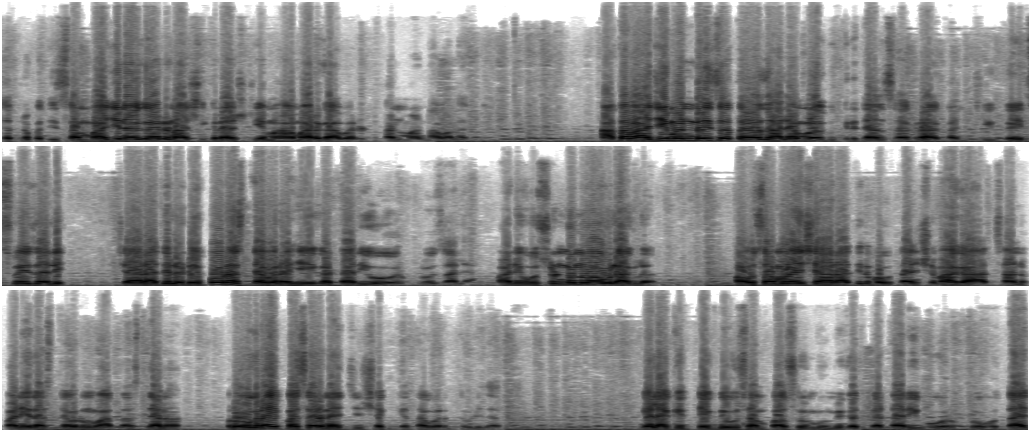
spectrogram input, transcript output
छत्रपती संभाजीनगर नाशिक राष्ट्रीय महामार्गावर ठाण मांडावा लागला. आता भाजी मंडईचं तळ झाल्यामुळे विक्रेत्यांसह ग्राहकांची गैरसोय झाली. शहरातील डेपो रस्त्यावरही गटारी ओव्हरफ्लो झाल्या. पाणी ओसंडून वाहू लागलं. पावसामुळे शहरातील बहुतांश भागात सांडपाणी रस्त्यावरून वाहत असल्यानं रोगराई पसरण्याची शक्यता वर्तवली जाते. गेल्या कित्येक दिवसांपासून भूमिगत गटारी ओव्हरफ्लो होत आहेत.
